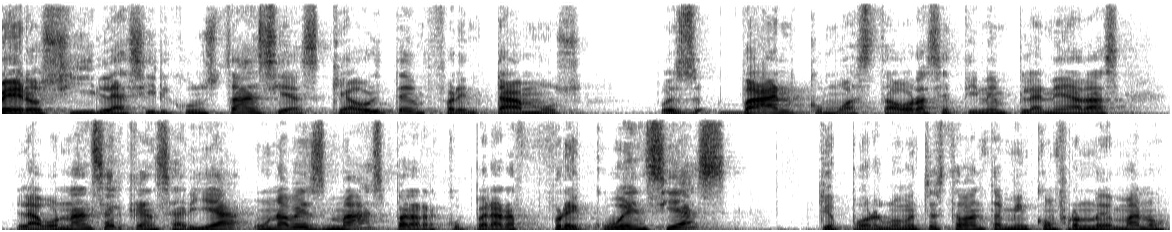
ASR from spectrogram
Pero si las circunstancias que ahorita enfrentamos pues van como hasta ahora se tienen planeadas, la bonanza alcanzaría una vez más para recuperar frecuencias que por el momento estaban también con freno de mano.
